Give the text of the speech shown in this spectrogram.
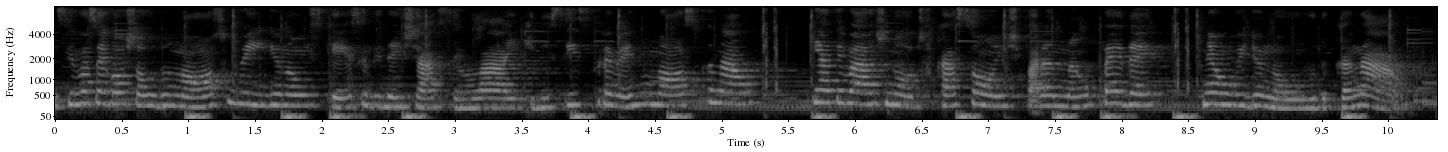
E se você gostou do nosso vídeo, não esqueça de deixar seu like, de se inscrever no nosso canal e ativar as notificações para não perder nenhum vídeo novo do canal.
